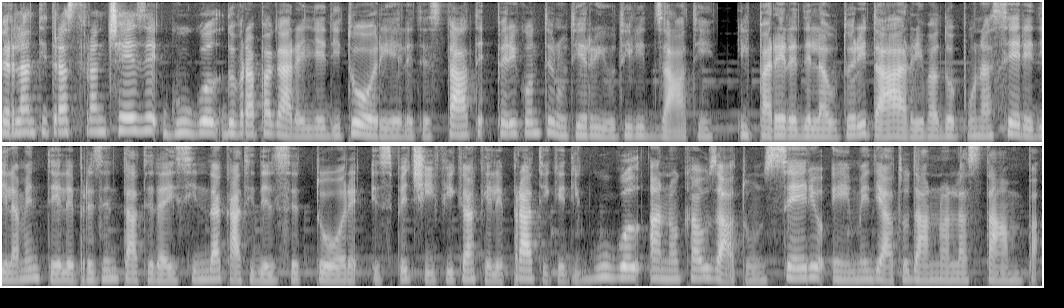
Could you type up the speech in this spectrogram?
Per l'antitrust francese, Google dovrà pagare gli editori e le testate per i contenuti riutilizzati. Il parere dell'autorità arriva dopo una serie di lamentele presentate dai sindacati del settore e specifica che le pratiche di Google hanno causato un serio e immediato danno alla stampa,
